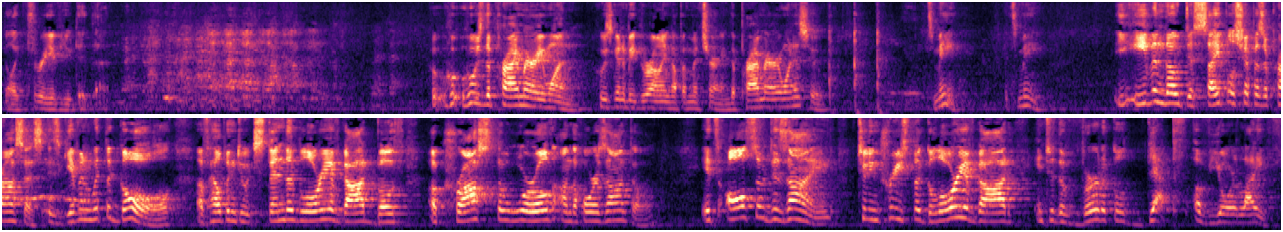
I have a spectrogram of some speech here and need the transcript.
Like three of you did that. Who, who, who's the primary one who's going to be growing up and maturing? The primary one is who? It's me. It's me. Even though discipleship as a process is given with the goal of helping to extend the glory of God both across the world on the horizontal, it's also designed to increase the glory of God into the vertical depth of your life.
